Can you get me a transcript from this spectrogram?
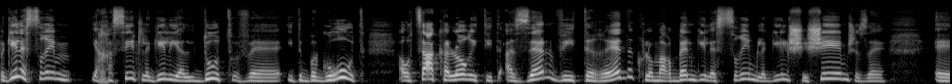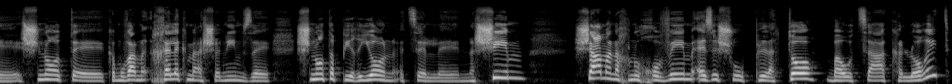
בגיל 20 יחסית לגיל ילדות והתבגרות, ההוצאה הקלורית תתאזן והיא תרד, כלומר בין גיל 20 לגיל 60, שזה אה, שנות, אה, כמובן חלק מהשנים זה שנות הפריון אצל אה, נשים. שם אנחנו חווים איזשהו פלטו בהוצאה הקלורית.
